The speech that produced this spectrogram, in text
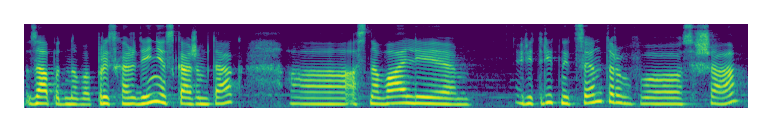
западного происхождения, скажем так, а, основали ретритный центр в США —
